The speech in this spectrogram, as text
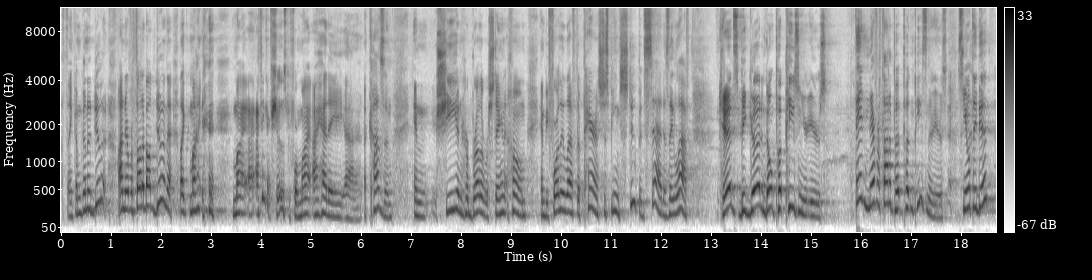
I think I'm gonna do it. I never thought about doing that. Like my, my I think I've shared this before. My, I had a, uh, a cousin, and she and her brother were staying at home, and before they left, their parents, just being stupid, said as they left, kids, be good and don't put peas in your ears. They had never thought of put, putting peas in their ears. So you know what they did?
